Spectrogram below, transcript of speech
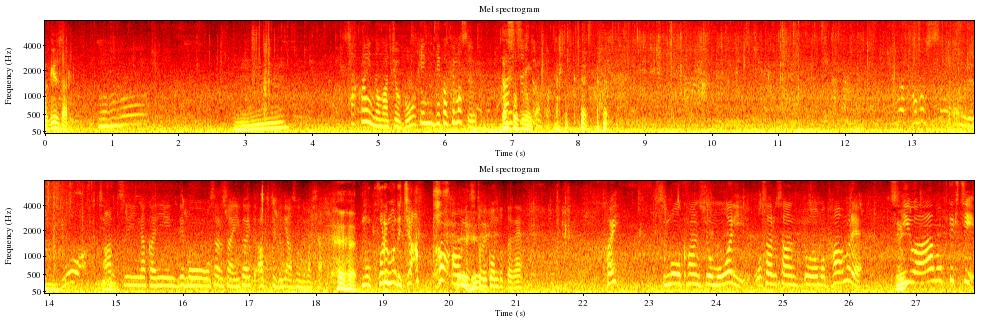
あちっちゃ赤毛猿うん。堺の街を冒険に出かけます？脱走するんか。暑い中にでもお猿さん意外とアクティブに遊んでました。もうこれまでジャッパーン水飛び込んどったね。はい。相撲鑑賞も終わりお猿さんとも戯れ。次は目的地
